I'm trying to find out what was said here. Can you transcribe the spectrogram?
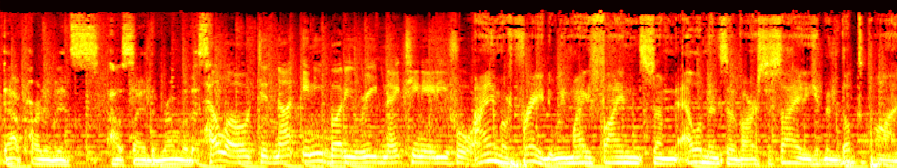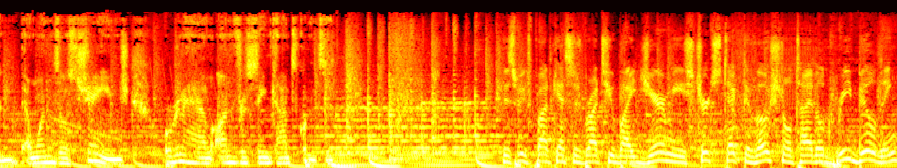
That part of it's outside the realm of this. Hello, did not anybody read 1984? I am afraid we might find some elements of our society have been built upon, and once those change, we're going to have unforeseen consequences. This week's podcast is brought to you by Jeremy's Church Tech devotional titled Rebuilding,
